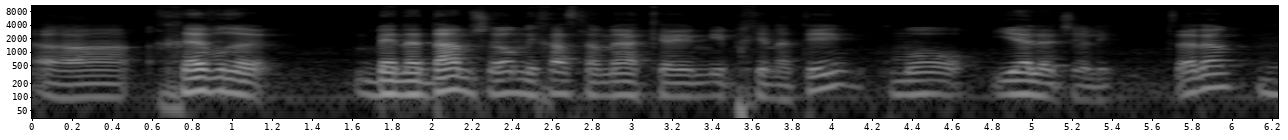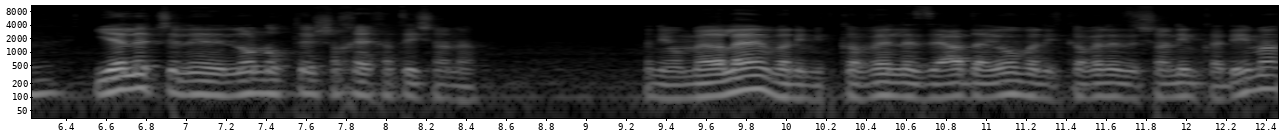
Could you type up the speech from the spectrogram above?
החבר'ה, בן אדם שהיום נכנס ל-100K מבחינתי, כמו ילד שלי, בסדר? ילד שלי אני לא נוטש אחרי חצי שנה. אני אומר להם, ואני מתכוון לזה עד היום, ואני מתכוון לזה שנים קדימה,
